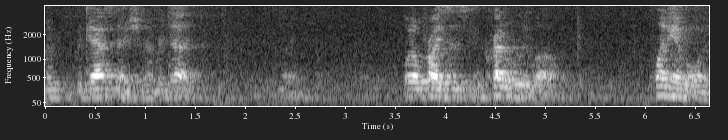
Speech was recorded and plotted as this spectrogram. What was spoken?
the- the gas station every day. Oil prices incredibly low, plenty of oil.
